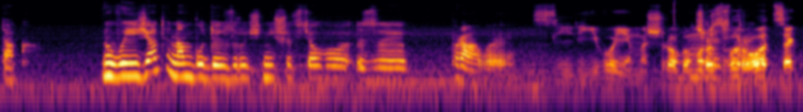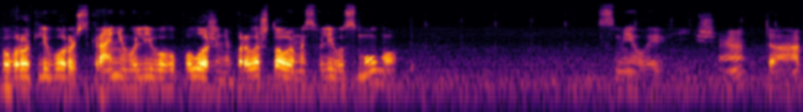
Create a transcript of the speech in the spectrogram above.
Так. Ну, виїжджати нам буде зручніше всього з правої. З лівої ми ж робимо Через розворот. Це як поворот ліворуч з крайнього лівого положення. Перелаштовуємось в ліву смугу. Сміливіше. Так.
